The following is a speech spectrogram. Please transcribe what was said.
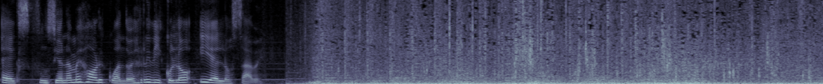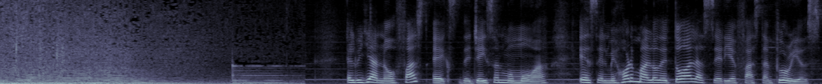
X funciona mejor cuando es ridículo y él lo sabe. El villano Fast X de Jason Momoa es el mejor malo de toda la serie Fast and Furious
